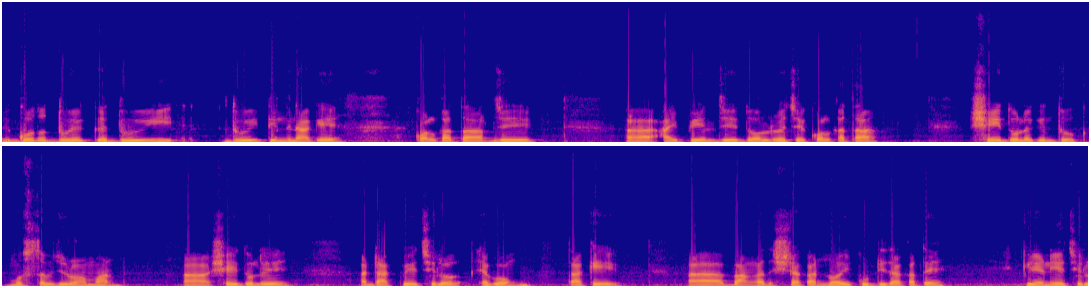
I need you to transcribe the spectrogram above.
গত দুই দুই দুই, তিন দিন আগে কলকাতার যে আইপিএল যে দল রয়েছে কলকাতা, সেই দলে কিন্তু মুস্তাফিজুর রহমান সেই দলে ডাক পেয়েছিল এবং তাকে বাংলাদেশ টাকা নয় কোটি টাকাতে কিনে নিয়েছিল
